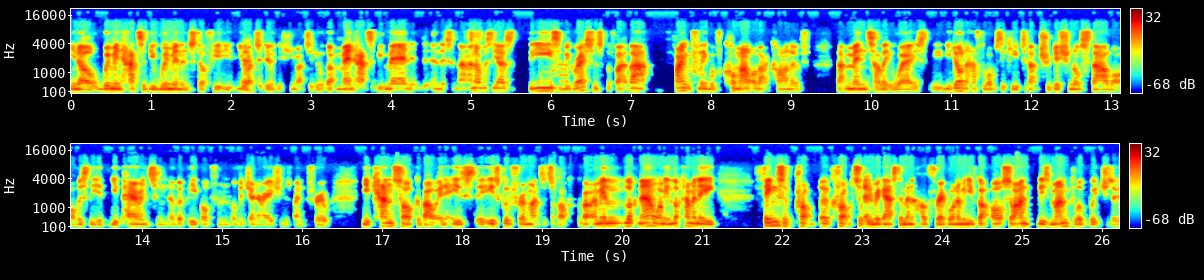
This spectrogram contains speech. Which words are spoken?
you know, women had to be women and stuff. You, you yeah. had to do this, you had to do that. Men had to be men and, and this and that. And obviously, as the years have progressed and stuff like that, thankfully, we've come out of that kind of that mentality where you don't have to obviously keep to that traditional style what obviously your parents and other people from other generations went through. You can talk about it. it is it is good for a man to talk about. I mean, look now. I mean, look how many things have prop, uh, cropped up in regards to mental health for everyone. I mean, you've got also Andy's Man Club, which is a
